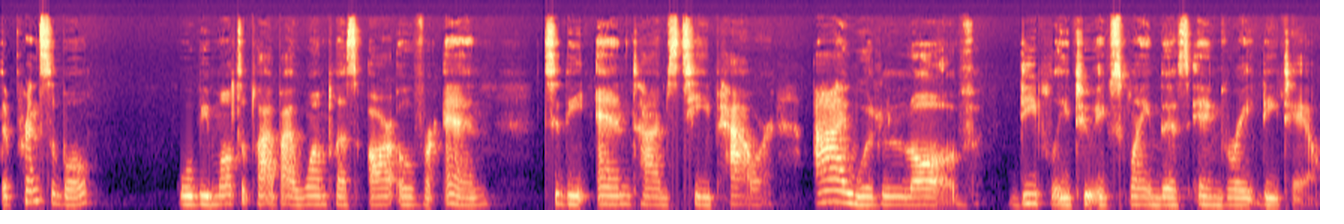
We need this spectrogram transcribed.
The principal will be multiplied by 1 plus R over N to the N times T power. I would love deeply to explain this in great detail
